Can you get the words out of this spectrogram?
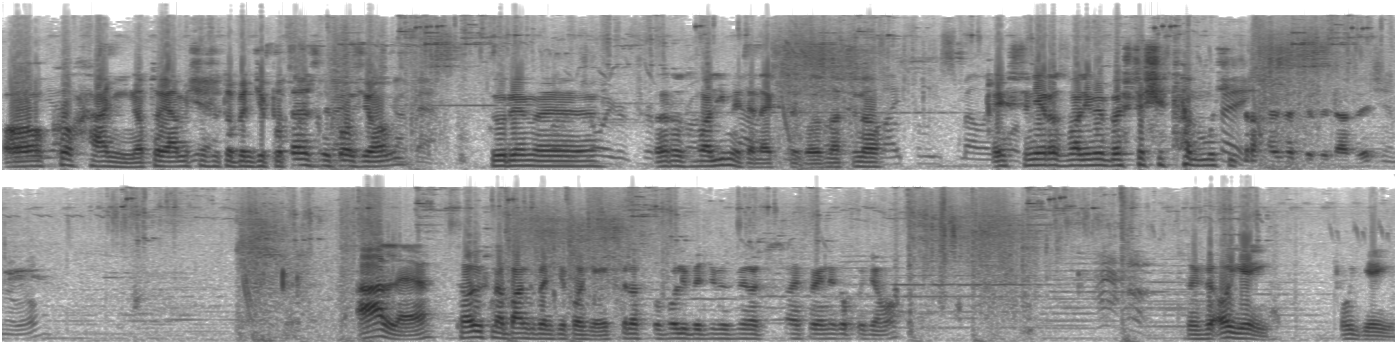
O, kochani, no to ja myślę, że to będzie potężny poziom, w którym e, rozwalimy ten Exegol. Znaczy no, jeszcze nie rozwalimy, bo jeszcze się tam musi trochę rzeczy wydarzyć. Ale to już na bank będzie poziom. Teraz powoli będziemy zmierzać w stronę kolejnego poziomu. Także ojej. Ojej.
